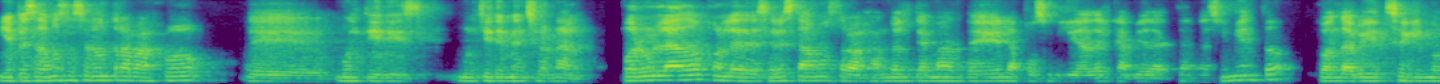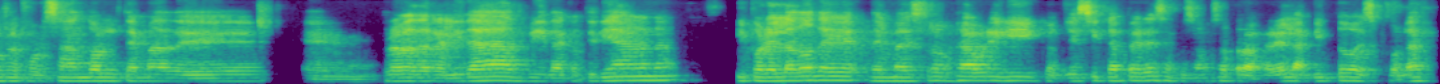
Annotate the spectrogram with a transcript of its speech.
y empezamos a hacer un trabajo eh, multidimensional por un lado, con la EDECER estábamos trabajando el tema de la posibilidad del cambio de acta de nacimiento. Con David seguimos reforzando el tema de eh, prueba de realidad, vida cotidiana. Y por el lado de, del maestro Jauregui con Jessica Pérez empezamos a trabajar el ámbito escolar,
